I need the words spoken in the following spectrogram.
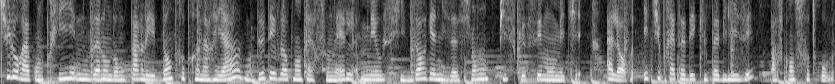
Tu l'auras compris, nous allons donc parler d'entrepreneuriat, de développement personnel, mais aussi d'organisation, puisque c'est mon métier. Alors, es-tu prête à déculpabiliser? Parce qu'on se retrouve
